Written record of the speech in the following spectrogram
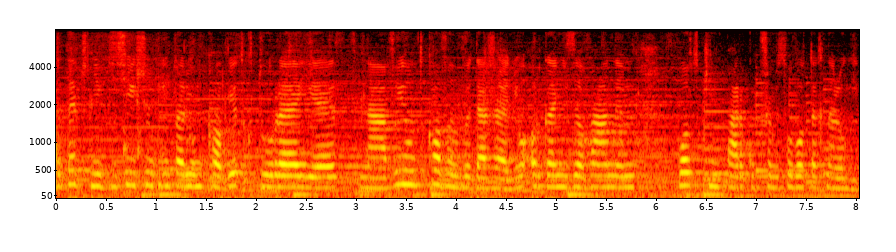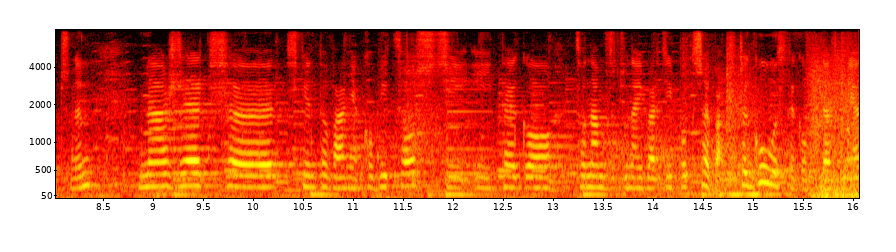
serdecznie w dzisiejszym Imperium Kobiet, które jest na wyjątkowym wydarzeniu organizowanym w Polskim Parku Przemysłowo-Technologicznym na rzecz e, świętowania kobiecości i tego, co nam w życiu najbardziej potrzeba. Szczegóły z tego wydarzenia,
